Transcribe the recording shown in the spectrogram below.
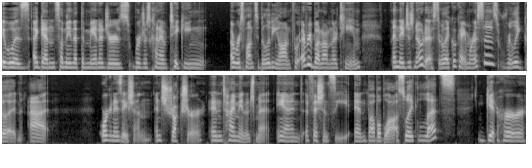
It was again something that the managers were just kind of taking a responsibility on for everyone on their team. And they just noticed. They're like okay Marissa's really good at organization and structure and time management and efficiency and blah blah blah. So like let's get her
